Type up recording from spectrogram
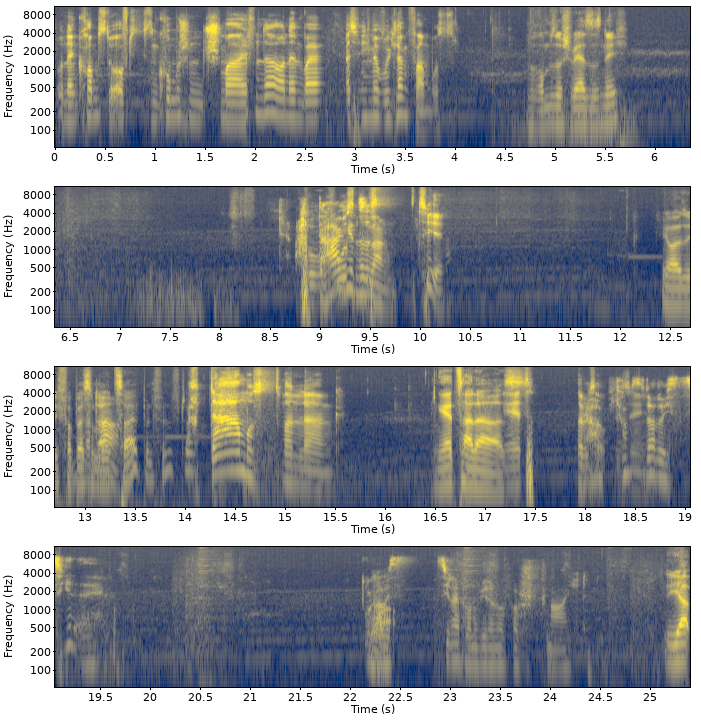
Und dann kommst du auf diesen komischen Schmeifen da und dann weiß ich nicht mehr, wo ich langfahren muss. Warum so schwer ist es nicht? Ach, Wo- da wo geht's lang. Ziel. Ja, also ich verbessere meine Zeit, bin Fünfter. Ach, da muss man lang. Jetzt hat er's. Jetzt hab ich's Ja, auch wie kommst du da durchs Ziel, ey? Oder Ja. habe ich das Ziel einfach nur wieder nur verschnarcht? Ja,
